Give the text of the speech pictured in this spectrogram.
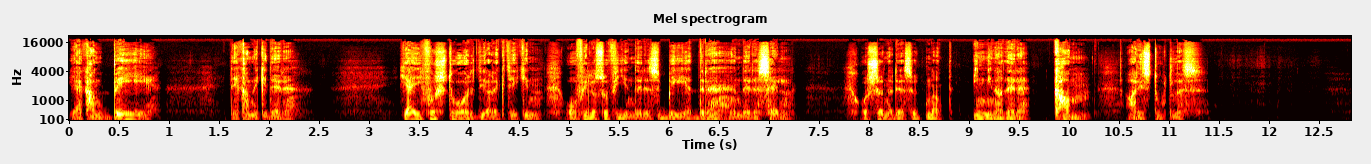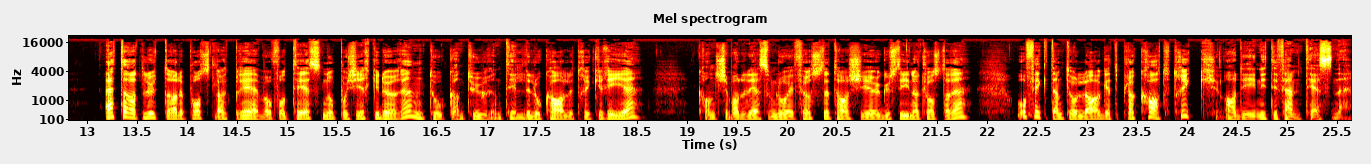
Jeg kan be, det kan ikke dere. Jeg forstår dialektikken og filosofien deres bedre enn dere selv, og skjønner dessuten at ingen av dere kan Aristoteles. Etter at Luther hadde postlagt brevet og fått tesen opp på kirkedøren, tok han turen til det lokale trykkeriet, kanskje var det det som lå i første etasje i Augustinaklosteret, og fikk dem til å lage et plakattrykk av de 95 tesene.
